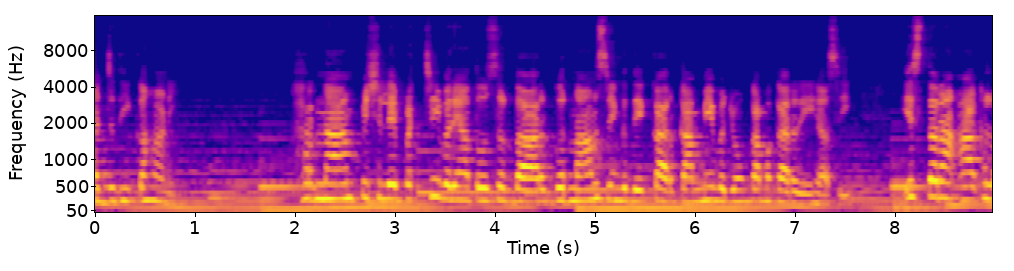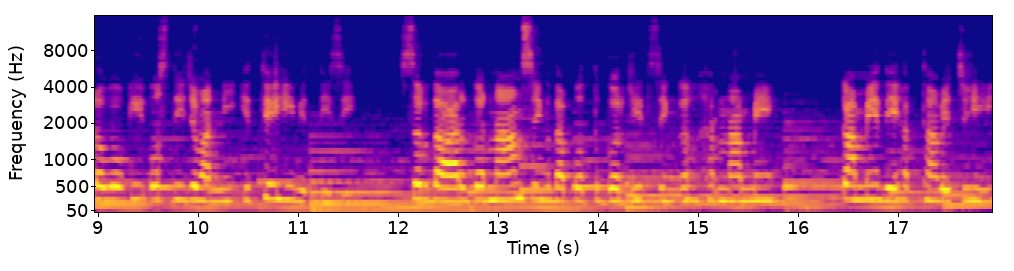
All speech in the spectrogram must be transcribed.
ਅੱਜ ਦੀ ਕਹਾਣੀ। ਹਰਨਾਮ ਪਿਛਲੇ 25 ਵਰਿਆਂ ਤੋਂ ਸਰਦਾਰ ਗੁਰਨਾਮ ਸਿੰਘ ਦੇ ਘਰ ਕਾਮੇ ਵਜੋਂ ਕੰਮ ਕਰ ਰਿਹਾ ਸੀ। ਇਸ ਤਰ੍ਹਾਂ ਆਖ ਲਵੋ ਕਿ ਉਸ ਦੀ ਜਵਾਨੀ ਇੱਥੇ ਹੀ ਬੀਤੀ ਸੀ। ਸਰਦਾਰ ਗੁਰਨਾਮ ਸਿੰਘ ਦਾ ਪੁੱਤ ਗੁਰਜੀਤ ਸਿੰਘ ਹਰਨਾਮੇ ਕਾਮੇ ਦੇ ਹੱਥਾਂ ਵਿੱਚ ਹੀ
